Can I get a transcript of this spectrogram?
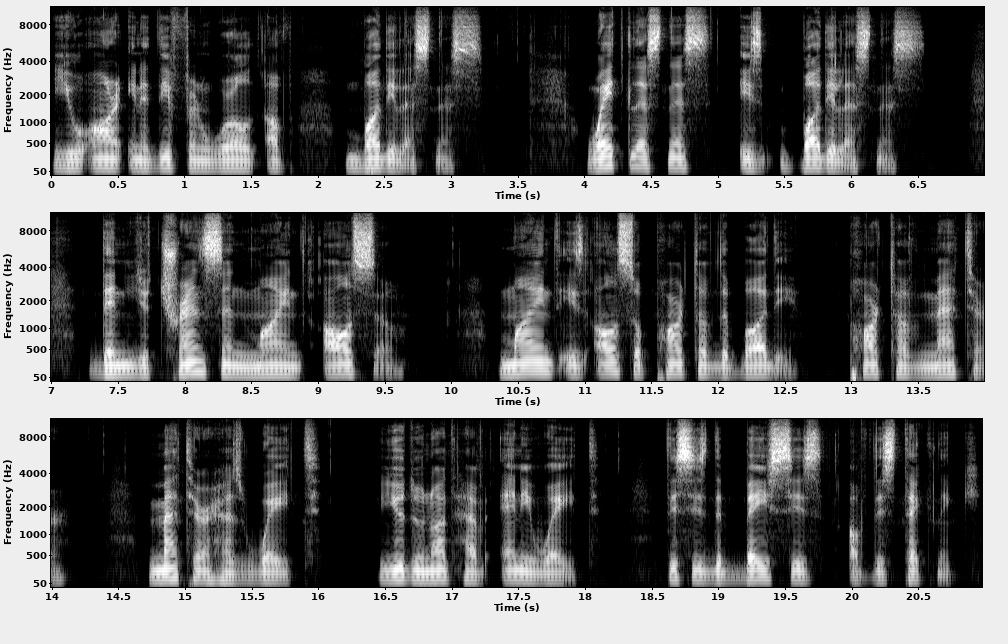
You are in a different world of bodilessness. Weightlessness is bodilessness. Then you transcend mind also Mind is also part of the body, part of matter. Matter has weight. You do not have any weight. This is the basis of this technique.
